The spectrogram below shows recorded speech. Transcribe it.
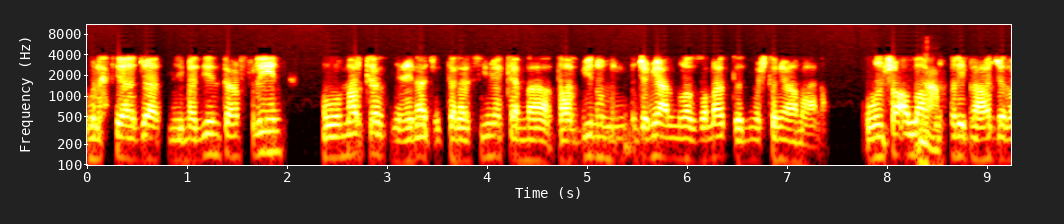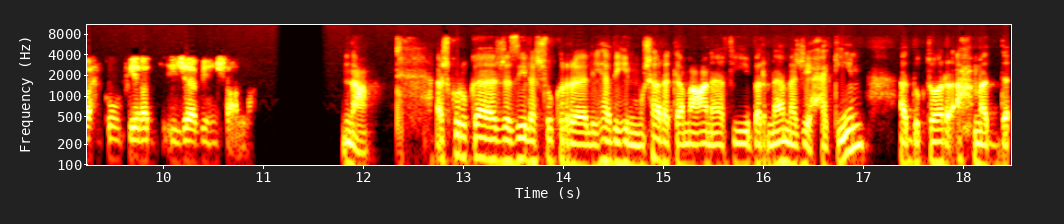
والاحتياجات لمدينة عفرين هو مركز لعلاج الثلاسيميا كنا طالبينه من جميع المنظمات المجتمعة معنا. وإن شاء الله نعم. في القريب العاجل راح يكون في رد إيجابي إن شاء الله. نعم. أشكرك جزيل الشكر لهذه المشاركة معنا في برنامج حكيم الدكتور أحمد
